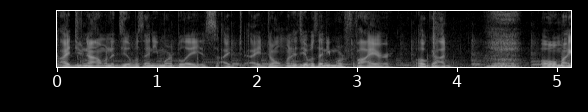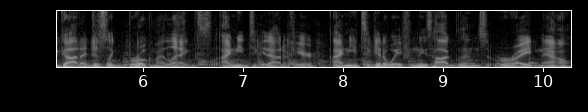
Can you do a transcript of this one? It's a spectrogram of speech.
I do not want to deal with any more blaze. I, I don't want to deal with any more fire. Oh, God. oh my god, I just like broke my legs. I need to get out of here. I need to get away from these hoglins right now.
